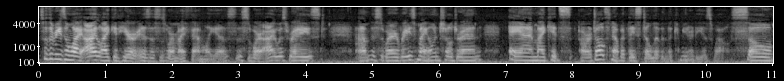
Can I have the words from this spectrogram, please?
so the reason why I like it here is this is where my family is. This is where I was raised. Um, this is where I raised my own children and my kids are adults now, but they still live in the community as well. So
